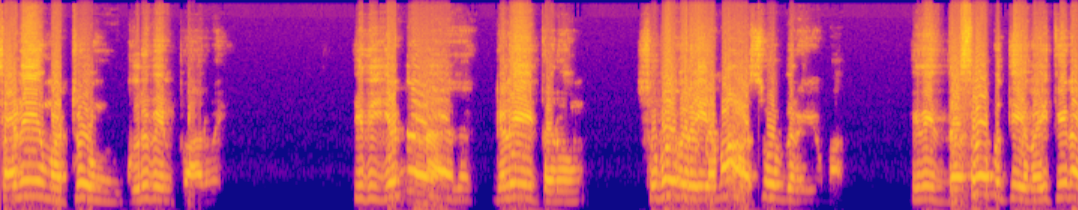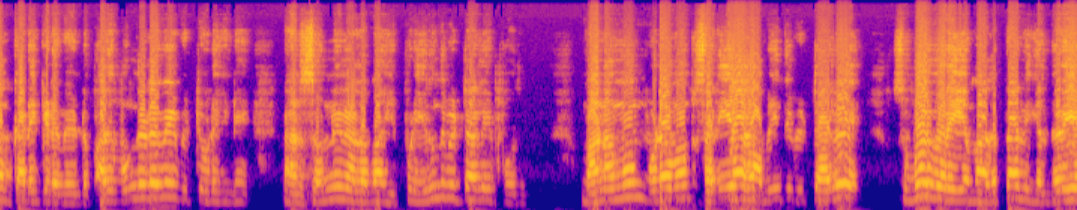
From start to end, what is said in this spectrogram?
சனி மற்றும் குருவின் பார்வை. இது என்ன நிலையை தரும்? சுப விரயமா அசுப விரயமா? இதை தசாபத்தியை வைத்தே நாம் கணக்கிட வேண்டும். அது உங்களிடமே விட்டு விடுகிறேன். நான் சொன்னேன் அல்லவா இப்படி இருந்து விட்டாலே போதும். மனமும் உடமும் சரியாக அமைந்து விட்டாலே சுப விரயமாகத்தான் நீங்கள் விரய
